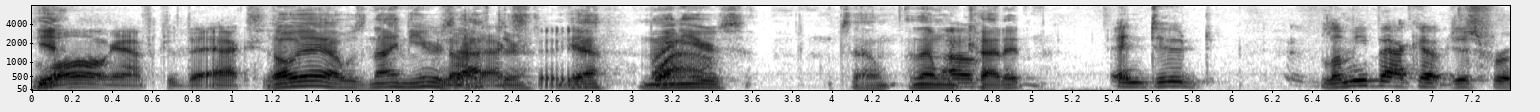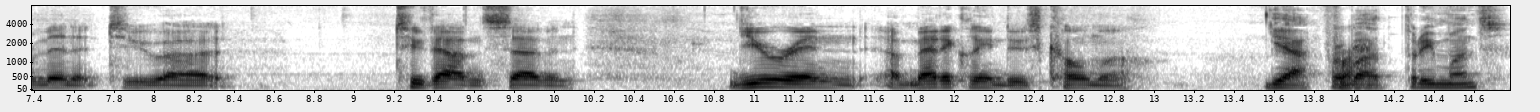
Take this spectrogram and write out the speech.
Yeah. long after the accident. Oh yeah, it was nine years Not after. accident, yeah, yeah. nine Wow. years. So and then we Um, cut it. And dude, let me back up just for a minute to uh, 2007. You were in a medically induced coma. Yeah, for right. about three months.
